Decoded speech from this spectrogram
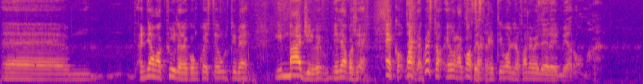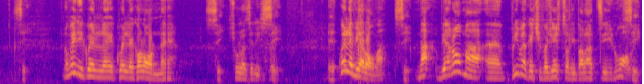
Eh, andiamo a chiudere con queste ultime immagini, vediamo cos'è. Ecco, guarda, questa è una cosa questa... che ti voglio fare vedere in Via Roma. Sì. Lo vedi quelle, quelle colonne? Sì. Sulla sinistra? Sì. Eh, Quella è via Roma? Sì. Ma via Roma, eh, prima che ci facessero i palazzi nuovi, sì.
